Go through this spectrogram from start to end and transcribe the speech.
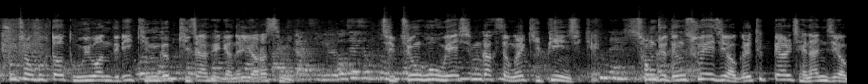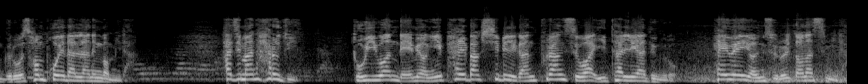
충청북도 도의원들이 긴급 기자회견을 열었습니다. 집중호우의 심각성을 깊이 인식해 청주 등 수해 지역을 특별 재난지역으로 선포해달라는 겁니다. 하지만 하루 뒤 도의원 4명이 8박 10일간 프랑스와 이탈리아 등으로 해외 연수를 떠났습니다.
